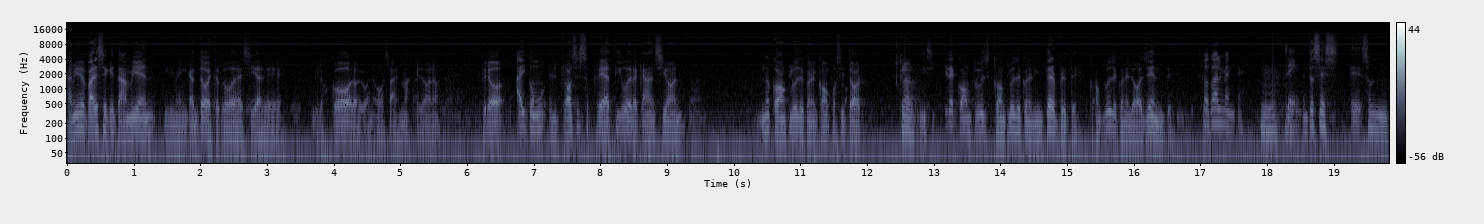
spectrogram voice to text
A mí me parece que también, y me encantó esto que vos decías de, de los coros, y bueno, vos sabes más que yo, ¿no? Pero hay como el proceso creativo de la canción no concluye con el compositor claro. ni siquiera concluye, concluye con el intérprete concluye con el oyente totalmente ¿sí? Sí. entonces eh, son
